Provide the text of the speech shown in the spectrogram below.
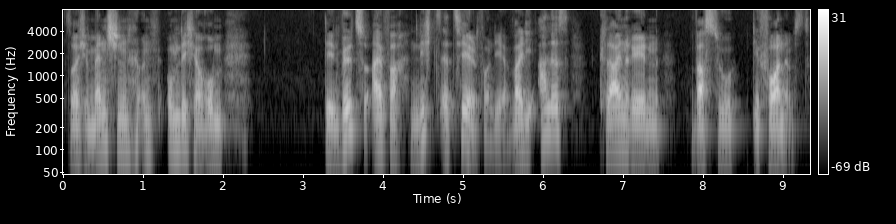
solche Menschen um dich herum, denen willst du einfach nichts erzählen von dir, weil die alles kleinreden, was du dir vornimmst.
